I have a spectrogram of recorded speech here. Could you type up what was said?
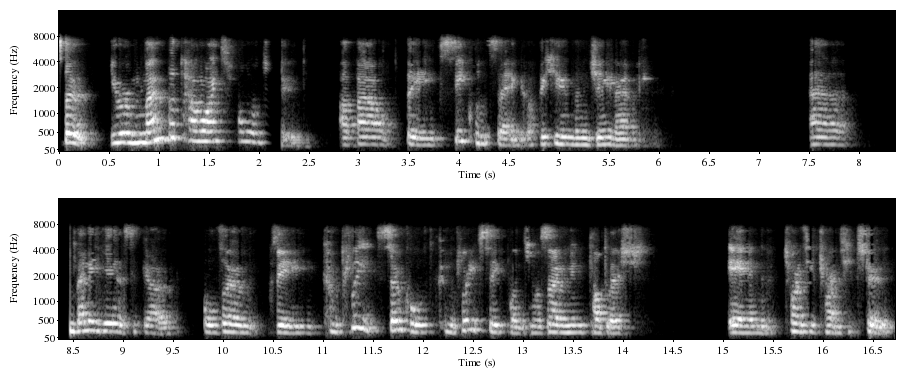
So you remember how I told you about the sequencing of the human genome uh, many years ago although the complete, so-called complete sequence was only published in 2022.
